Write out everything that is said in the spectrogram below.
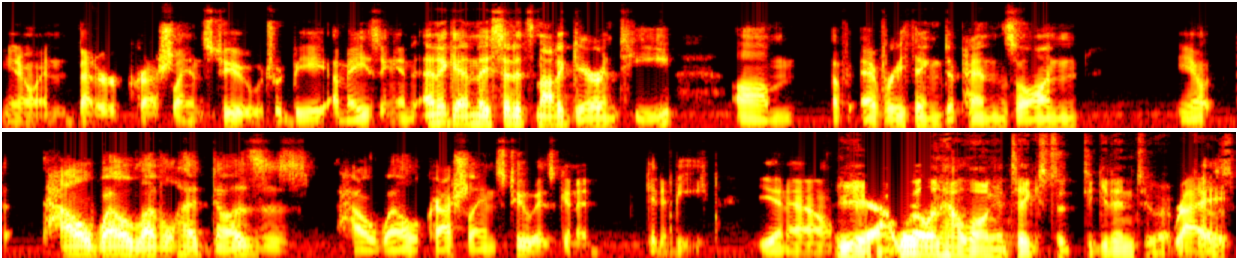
you know, and better Crashlands 2, which would be amazing. And and again, they said it's not a guarantee. Um, of everything depends on, you know, how well Levelhead does is how well Crashlands 2 is gonna gonna be. You know. Yeah, well, and how long it takes to, to get into it. Right. Because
